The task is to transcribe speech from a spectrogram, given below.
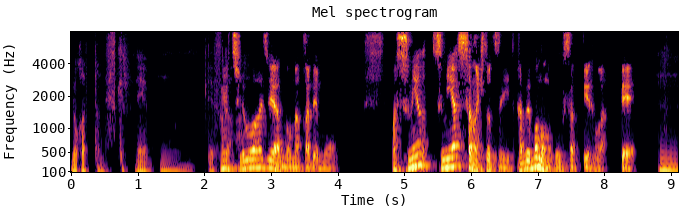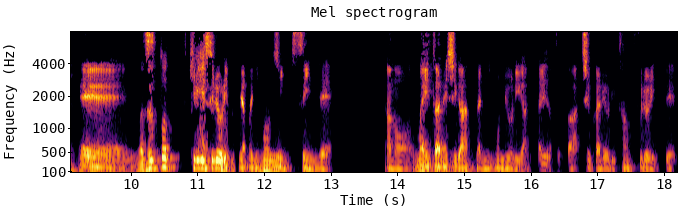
良かったんですけどね。うん。ですか。中央アジアの中でも、まあ、住みや、住みやすさの一つに食べ物の豊富さっていうのがあって、うん。ええまあ、ずっとキリギス料理ってやっぱり日本人きついんで、あの、まあ、炒飯があったり、日本料理があったりだとか、中華料理、韓国料理って、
